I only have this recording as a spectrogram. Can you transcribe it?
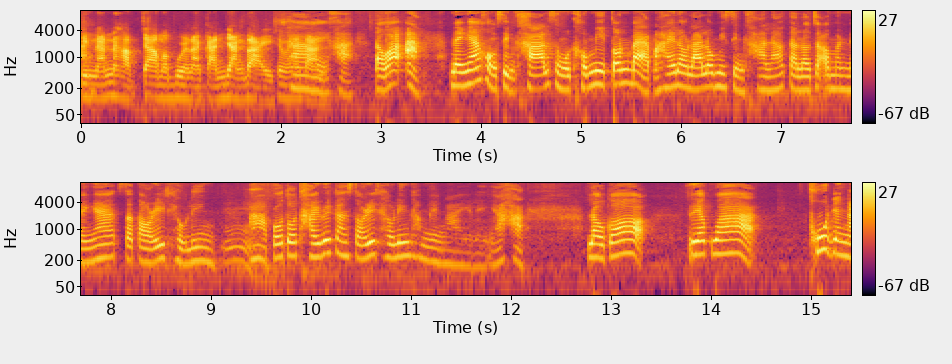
ชิ้นนั้นนะครับจะเอามาบูรณาการอย่างไรใช่ไหมอาจารย์ใช่ค่ะ แต่ว่าอะในแง่ของสินค้าสมมติเขามีต้นแบบมาให้เราแล้วเรามีสินค้าแล้ว แต่เราจะเอามันในแง่ storytelling อ่าโปรโตไทป์ด้วยการ storytelling ทำยังไงอะไรเงี้ยค่ะ เราก็เรียกว่าพูดยังไง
